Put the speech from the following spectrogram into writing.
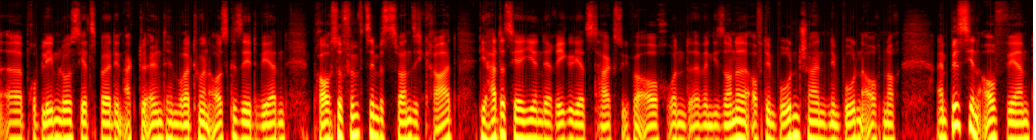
äh, problemlos jetzt bei den aktuellen Temperaturen ausgesät werden. Braucht so 15 bis 20 Grad. Die hat es ja hier in der Regel jetzt tagsüber auch. Und äh, wenn die Sonne auf dem Boden scheint den Boden auch noch ein bisschen aufwärmt,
